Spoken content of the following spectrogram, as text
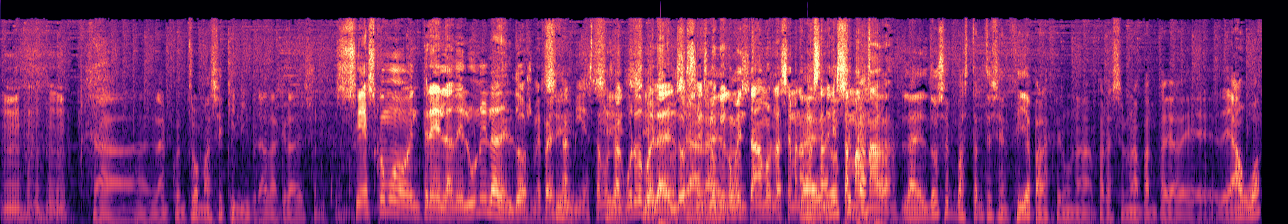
¿eh? Ujú, ujú. O sea, la encuentro más equilibrada que la de Sonic 1. Sí, es como entre la del 1 y la del 2, me parece Sí, a mí. ¿Estamos sí, de acuerdo? sí. Porque la del O 2 sea, es lo que dos- comentábamos la semana la pasada, que 2 está mamada. La del 2 es bastante sencilla para hacer una para ser una pantalla de, de agua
